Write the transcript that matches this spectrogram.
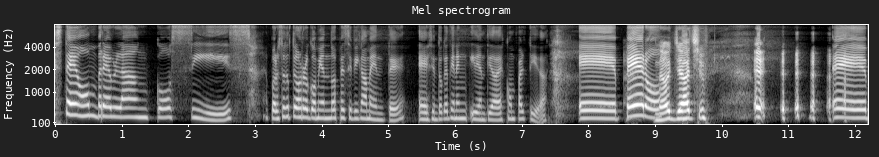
este hombre blanco cis, por eso que te lo recomiendo específicamente. eh, siento que tienen identidades compartidas. Eh, pero, No judge. Eh,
